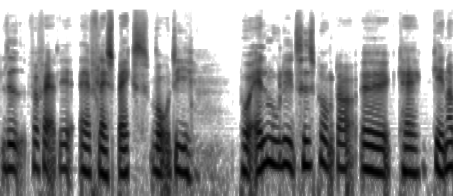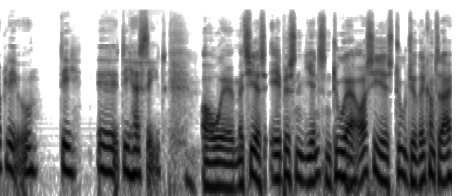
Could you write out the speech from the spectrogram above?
led forfærdeligt af flashbacks, hvor de på alle mulige tidspunkter øh, kan genopleve det, øh, de har set. Og øh, Mathias Ebbesen Jensen, du er også i studiet. Velkommen til dig.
